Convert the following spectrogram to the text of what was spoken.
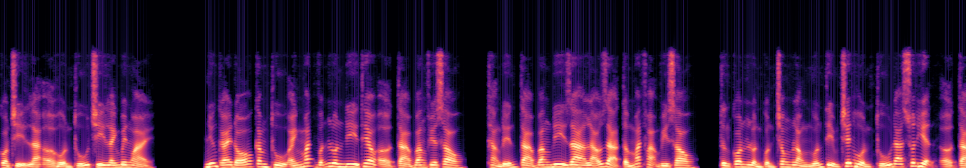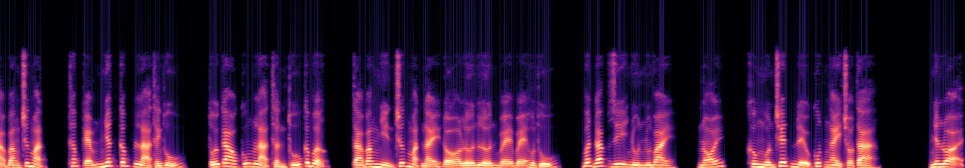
còn chỉ là ở hồn thú chi lãnh bên ngoài. Những cái đó căm thù ánh mắt vẫn luôn đi theo ở tà băng phía sau, thẳng đến tà băng đi ra lão giả tầm mắt phạm vi sau, từng con luẩn quẩn trong lòng muốn tìm chết hồn thú đã xuất hiện ở tà băng trước mặt, thấp kém nhất cấp là thánh thú, tối cao cũng là thần thú cấp bậc. Tà băng nhìn trước mặt này đó lớn lớn bé bé hồn thú, bất đắc dĩ nhún nhún vai, nói, không muốn chết đều cút ngay cho ta. Nhân loại,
